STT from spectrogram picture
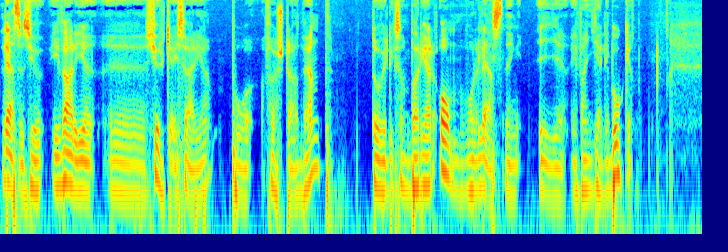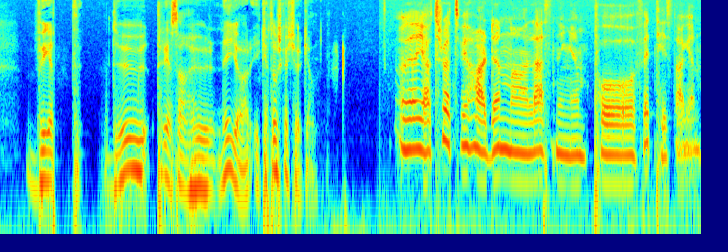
läses ju i varje eh, kyrka i Sverige på första advent då vi liksom börjar om vår läsning i evangelieboken. Vet du, Teresa, hur ni gör i katolska kyrkan? Eh, Jag tror att vi har denna läsningen på fettisdagen,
